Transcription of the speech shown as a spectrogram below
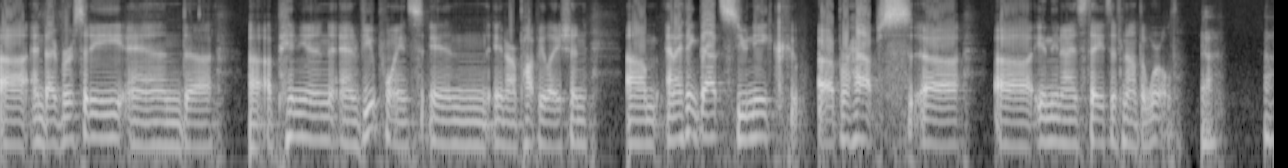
uh, and diversity and uh, opinion and viewpoints in, in our population. Um, and I think that's unique, uh, perhaps, uh, uh, in the United States, if not the world. Yeah. yeah.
